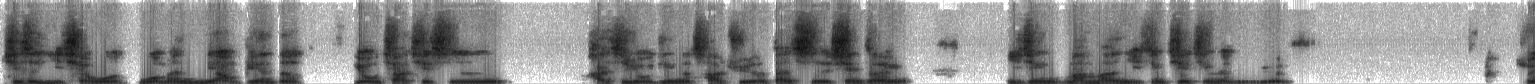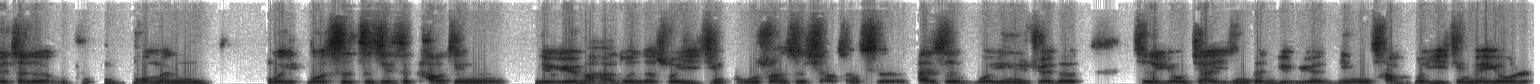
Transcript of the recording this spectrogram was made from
其实以前我我们两边的油价其实还是有一定的差距的，但是现在已经慢慢已经接近了纽约，所以这个我们我我是自己是靠近纽约曼哈顿的，所以已经不算是小城市了，但是我因为觉得。这个油价已经跟纽约已经差不多，已经没有了。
